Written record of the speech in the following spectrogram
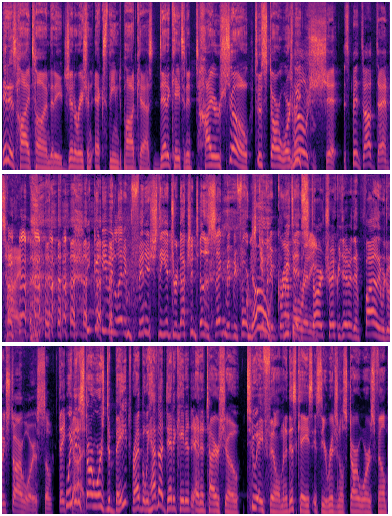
It is high time that a Generation X themed podcast dedicates an entire show to Star Wars. We- No shit. It's been about damn time. he couldn't even let him finish the introduction to the segment before he's No, giving him we did already. Star Trek, we did everything. Finally, we're doing Star Wars. So thank you. we God. did a Star Wars debate, right? But we have not dedicated an entire show to a film. And in this case, it's the original Star Wars film.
